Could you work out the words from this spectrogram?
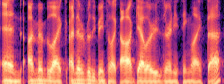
and I remember like I never really been to like art galleries or anything like that.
